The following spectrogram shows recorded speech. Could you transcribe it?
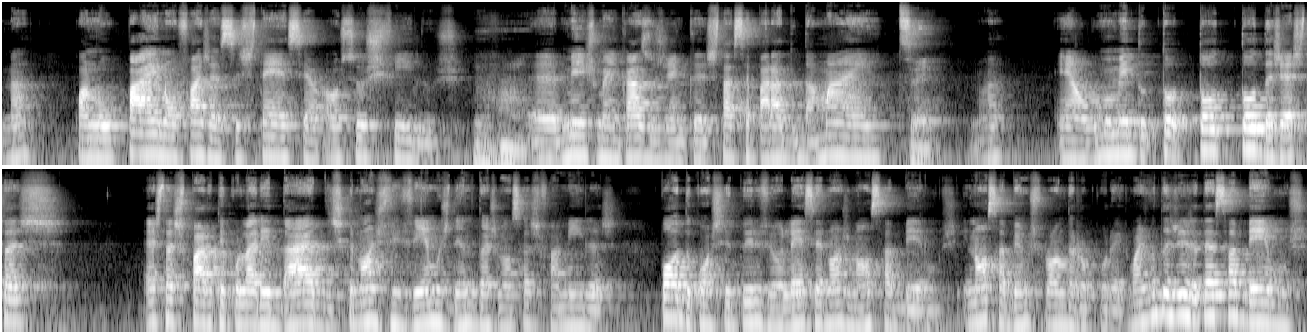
né? Quando o pai não faz assistência aos seus filhos, Uhum. eh, mesmo em casos em que está separado da mãe, Sim. não é? em algum momento to, to, todas estas estas particularidades que nós vivemos dentro das nossas famílias pode constituir violência e nós não sabemos e não sabemos para onde recorrer mas muitas vezes até sabemos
